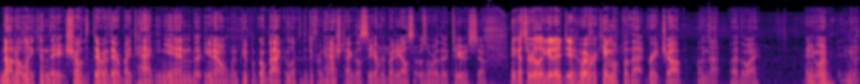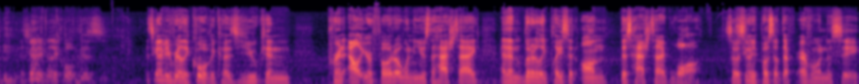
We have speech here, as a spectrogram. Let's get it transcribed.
not only can they show that they were there by tagging in, but you know, when people go back and look at the different hashtag, they'll see everybody else that was over there too. So I think that's a really good idea. Whoever came up with that, great job on that, by the way. Anyone? Anyone? It's gonna be really cool because it's gonna be really cool because you can print out your photo when you use the hashtag and then literally place it on this hashtag wall. So it's gonna be posted up there for everyone to see,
